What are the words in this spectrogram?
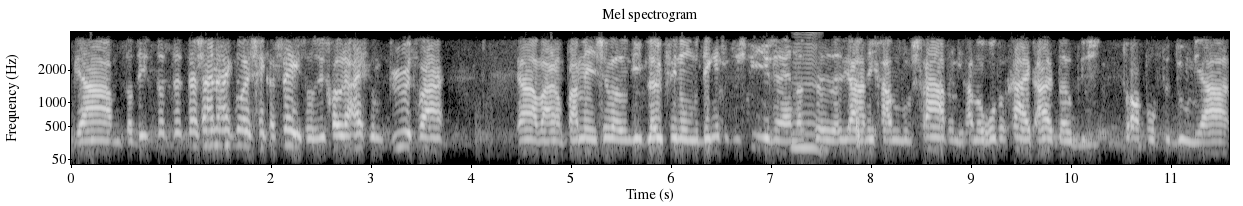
Ja, dat is, dat, dat- daar zijn eigenlijk nog eens geen cafés. Dat is gewoon eigenlijk een buurt waar, ja, waar een paar mensen wonen die het leuk vinden om een dingetje te stieren. En dat, Mm. eh, ja, die gaan op straat en die gaan naar Rotterdam uitlopen, dus trappen of te doen. Ja,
